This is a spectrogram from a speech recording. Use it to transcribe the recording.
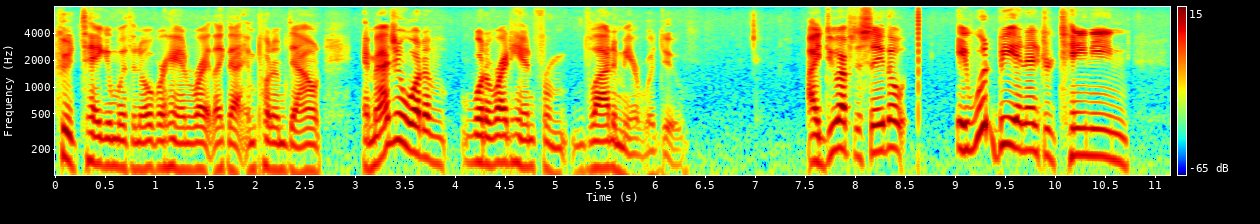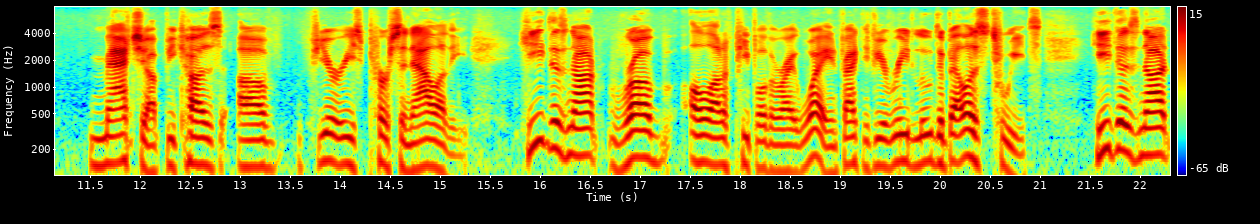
could take him with an overhand right like that and put him down, imagine what a what a right hand from Vladimir would do. I do have to say though, it would be an entertaining matchup because of Fury's personality. He does not rub a lot of people the right way. In fact, if you read Lou DiBella's tweets, he does not.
